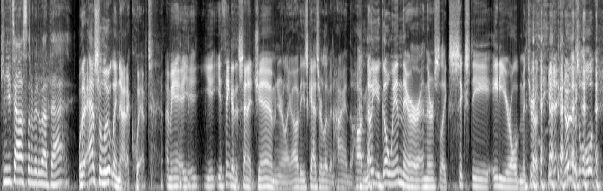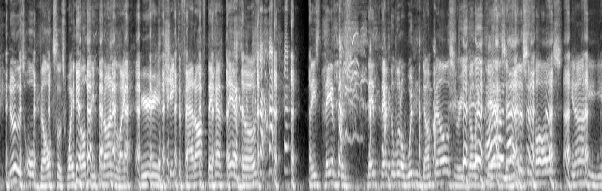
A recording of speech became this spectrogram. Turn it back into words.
Can you tell us a little bit about that? Well, they're absolutely not equipped. I mean, you, you, think of the Senate gym and you're like, oh, these guys are living high in the hog. No, you go in there and there's like 60, 80 year old material. You know, you know those old, you know those old belts, those white belts that you put on and like shake the fat off. They have they have those. They, they have those. They, they have the little wooden dumbbells where you go like this Oh, and nice. medicine balls. You know, you, you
